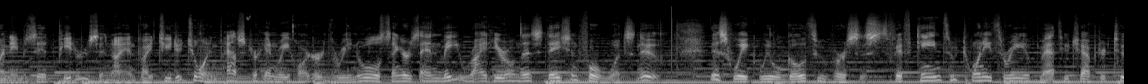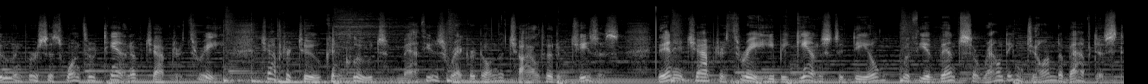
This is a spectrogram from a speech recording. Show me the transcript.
My name is Ed Peters, and I invite you to join Pastor Henry Harder, the Renewal Singers, and me right here on this station for What's New. This week we will go through verses 15 through 23 of Matthew chapter 2 and verses 1 through 10 of chapter 3. Chapter 2 concludes Matthew's record on the childhood of Jesus. Then in chapter 3 he begins to deal with the events surrounding John the Baptist.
